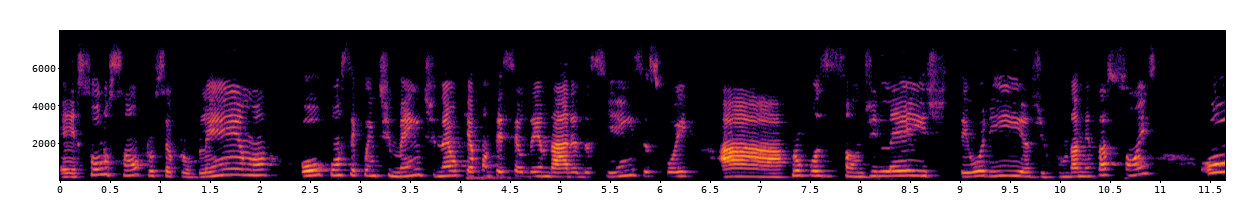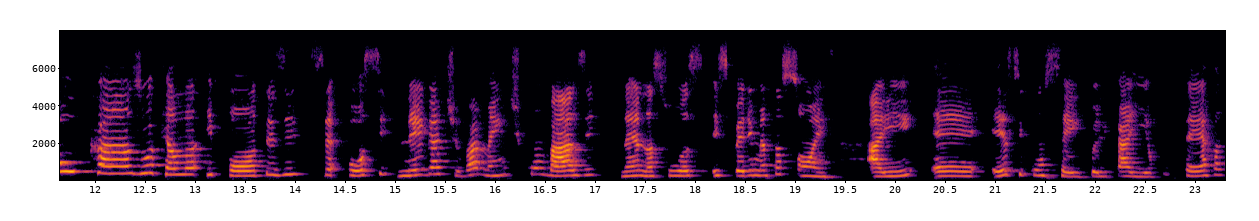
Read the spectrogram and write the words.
é, solução para o seu problema, ou consequentemente, né, o que aconteceu dentro da área das ciências foi a proposição de leis, teorias, de fundamentações, ou caso aquela hipótese fosse negativamente com base né, nas suas experimentações aí é, esse conceito ele caía por terra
